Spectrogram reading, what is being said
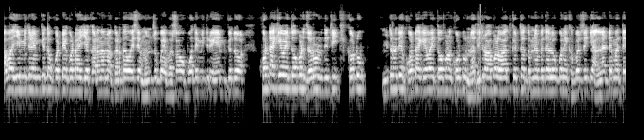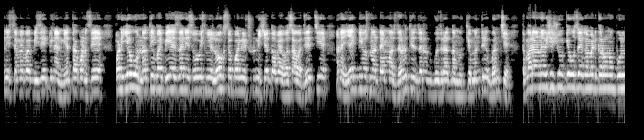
આવા જે મિત્રો એમ કીધું ખોટે ખોટા જે કારનામા કરતા હોય છે, મનસુખભાઈ વસાવા પોતે મિત્રો એમ કીધું, ખોટા કહેવાય તો પણ જરૂર નથી ખોટું. મિત્રો, તે ખોટા કહેવાય તો પણ ખોટું નથી. મિત્રો આપણે વાત કરીએ તમને બધા લોકોને ખબર છે કે હાલના ટાઈમમાં તેની સામે ભાઈ બીજેપીના નેતા પણ છે. પણ એવું નથી ભાઈ, બે હજારની ચોવીસની લોકસભાની ચૂંટણી છે તો ભાઈ વસાવા જીતશે અને એક દિવસના ટાઈમમાં જરૂરથી જરૂર ગુજરાતના મુખ્યમંત્રી બનશે. તમારે આના વિશે શું કેવું છે કમેન્ટ કરવાનું? ભૂલ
